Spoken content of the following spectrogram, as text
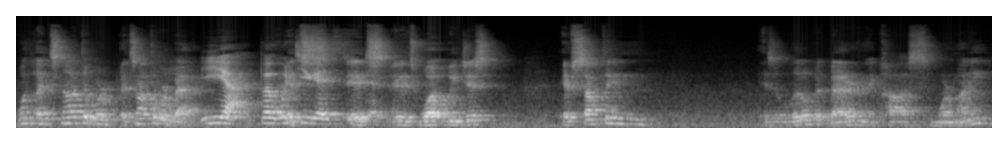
Well, it's not that we're it's not that we're better. Yeah, but what it's, do you guys do? It's different? it's what we just if something is a little bit better and it costs more money,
